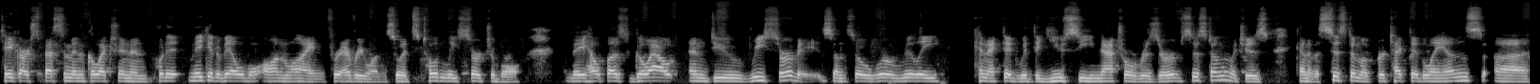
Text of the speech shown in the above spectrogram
take our specimen collection and put it, make it available online for everyone, so it's totally searchable. They help us go out and do resurveys, and so we're really connected with the UC Natural Reserve System, which is kind of a system of protected lands. Uh,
